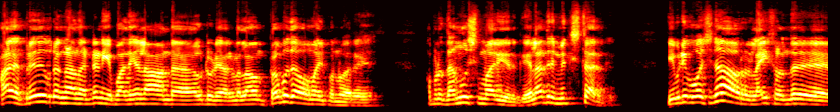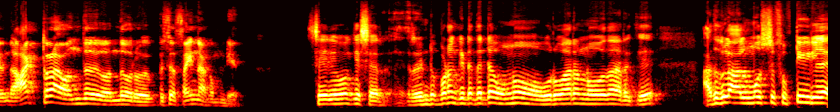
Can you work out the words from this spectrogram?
ஆனால் பிரதீப் ரங்கநாதன்ட்ட நீங்கள் பார்த்தீங்கன்னா அந்த அவுட்டுடைய அவர்களெல்லாம் பிரபுதேவா மாதிரி பண்ணுவார். அப்புறம் தனுஷ் மாதிரி இருக்குது எல்லாத்துலையும் மிக்ஸ்டாக இருக்குது இப்படி போச்சுன்னா அவர் லைஃப் வந்து ஆக்டராக வந்து வந்து ஒரு பெருசாக சைன் ஆக முடியாது. சரி ஓகே சார் ரெண்டு படம் கிட்டத்தட்ட இன்னும் ஒரு வாரம் நோவு தான் இருக்குது அதுக்குள்ளே ஆல்மோஸ்ட் ஃபிஃப்டி இல்லை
